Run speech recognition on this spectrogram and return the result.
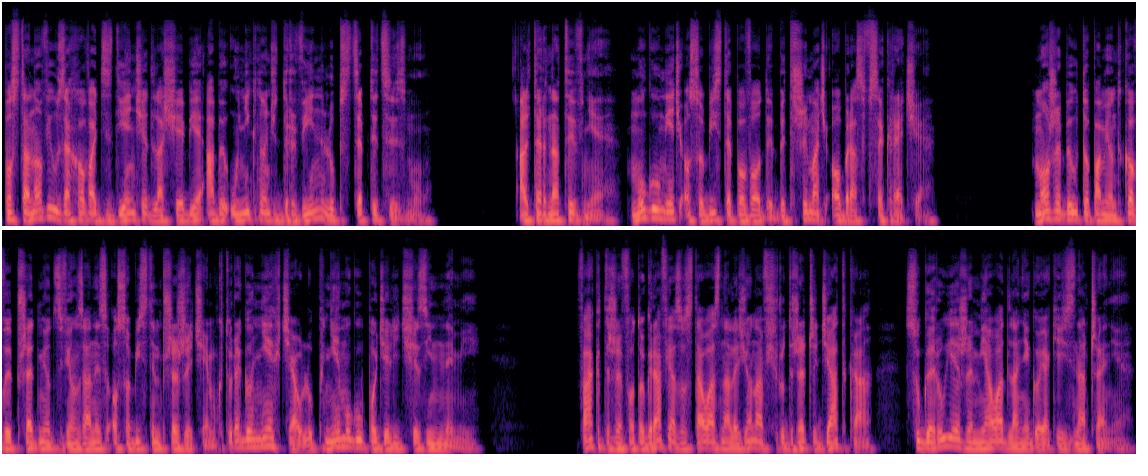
postanowił zachować zdjęcie dla siebie, aby uniknąć drwin lub sceptycyzmu. Alternatywnie, mógł mieć osobiste powody, by trzymać obraz w sekrecie. Może był to pamiątkowy przedmiot związany z osobistym przeżyciem, którego nie chciał lub nie mógł podzielić się z innymi. Fakt, że fotografia została znaleziona wśród rzeczy dziadka, sugeruje, że miała dla niego jakieś znaczenie.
